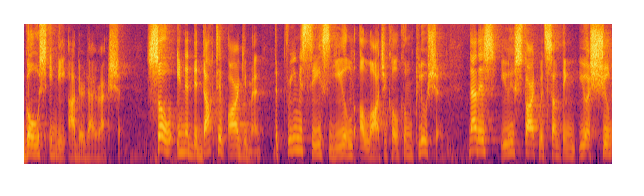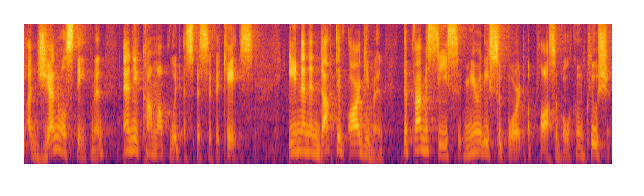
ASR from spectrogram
goes in the other direction. So, in a deductive argument, the premises yield a logical conclusion. That is, you start with something, you assume a general statement, and you come up with a specific case. In an inductive argument, the premises merely support a plausible conclusion.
